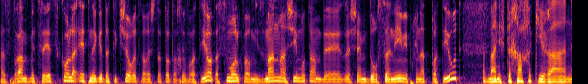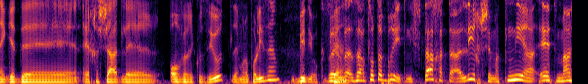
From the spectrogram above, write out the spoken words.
אז טראמפ מצייץ כל העת נגד התקשורת והרשתות החברתיות, השמאל כבר מזמן מאשים אותם בזה שהם דורסניים מבחינת פרטיות. אז מה, נפתחה חקירה נגד אה, אה, חשד לאובר ריכוזיות, למונופוליזם? בדיוק, זה, כן. זה, זה ארצות הברית. נפתח התהליך שמתניע את מה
